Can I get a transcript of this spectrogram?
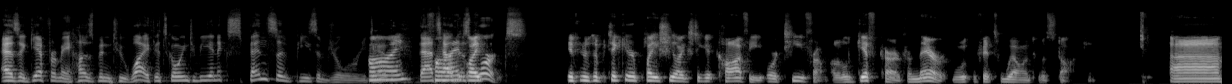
as a gift from a husband to wife, it's going to be an expensive piece of jewelry. Fine, That's how this like- works. if there's a particular place she likes to get coffee or tea from a little gift card from there fits well into a stocking uh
